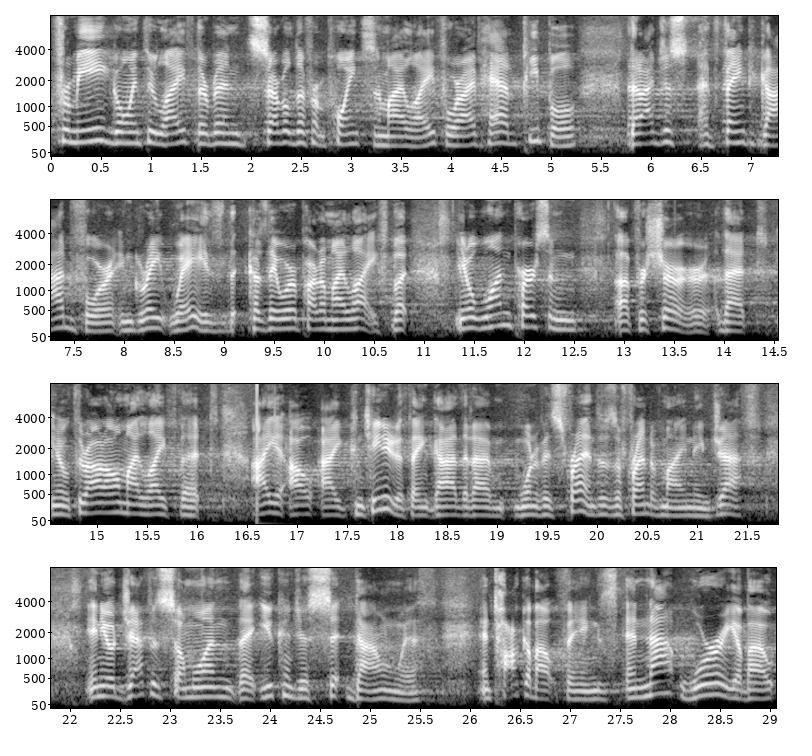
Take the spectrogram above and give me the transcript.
for me going through life, there have been several different points in my life where I've had people that I just have thanked God for in great ways because they were a part of my life. But, you know, one person uh, for sure that, you know, throughout all my life that I, I, I continue to thank God that I'm one of his friends is a friend of mine named Jeff. And you know, Jeff is someone that you can just sit down with and talk about things and not worry about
